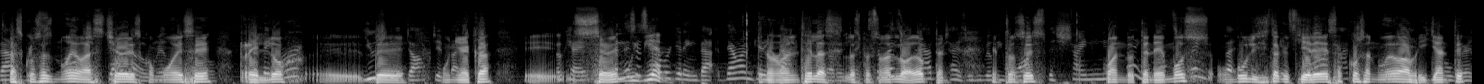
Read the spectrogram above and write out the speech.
las cosas nuevas, chéveres, como ese reloj eh, de muñeca, eh, se ve muy bien. y normalmente las, las personas lo adoptan. Entonces, cuando tenemos un publicista que quiere esa cosa nueva, brillante,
